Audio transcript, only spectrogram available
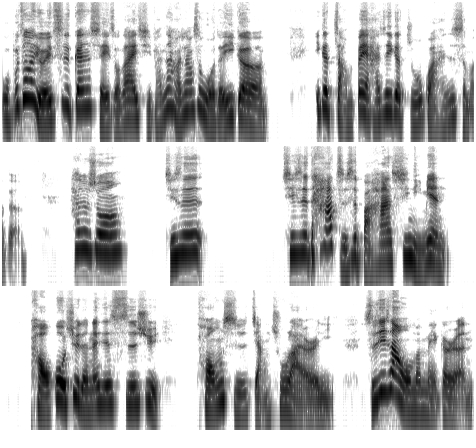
我不知道有一次跟谁走在一起，反正好像是我的一个一个长辈，还是一个主管，还是什么的。他就说，其实其实他只是把他心里面跑过去的那些思绪同时讲出来而已。实际上，我们每个人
